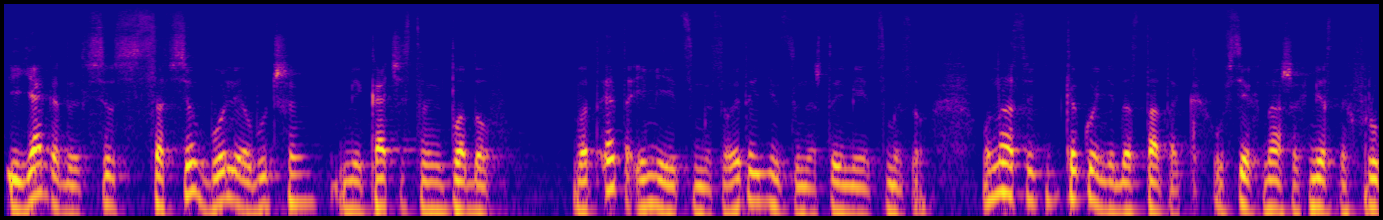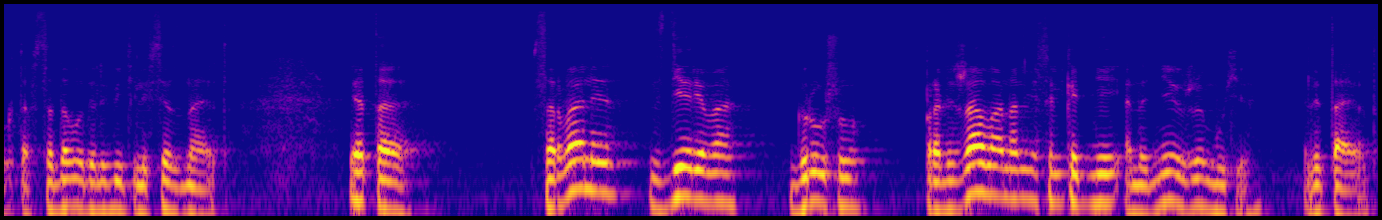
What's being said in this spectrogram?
и ягоды все, со все более лучшими качествами плодов. Вот это имеет смысл, это единственное, что имеет смысл. У нас ведь какой недостаток у всех наших местных фруктов, садоводы-любители все знают. Это Сорвали с дерева грушу, пролежала она несколько дней, а над ней уже мухи летают,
